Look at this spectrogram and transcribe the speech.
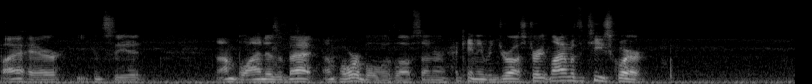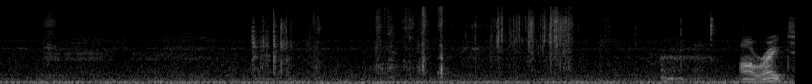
by a hair. You can see it. I'm blind as a bat. I'm horrible with off center. I can't even draw a straight line with a T All right.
